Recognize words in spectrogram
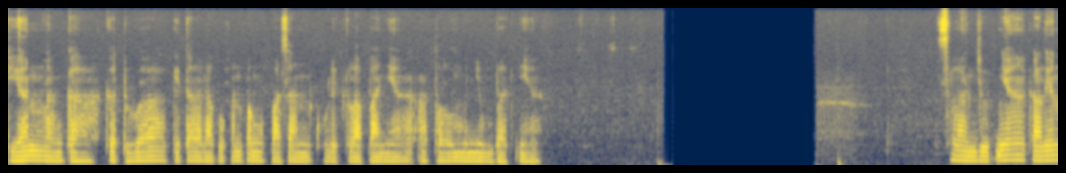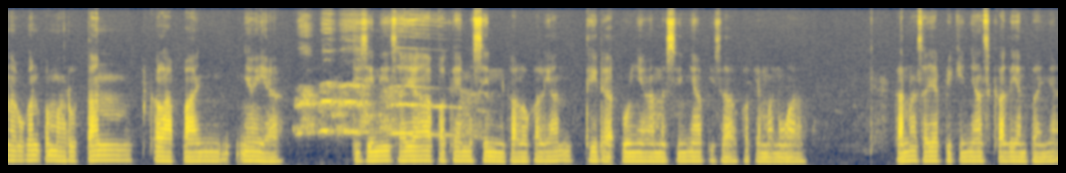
kemudian langkah kedua kita lakukan pengupasan kulit kelapanya atau menyumbatnya selanjutnya kalian lakukan pemarutan kelapanya ya. Di sini saya pakai mesin. Kalau kalian tidak punya mesinnya bisa pakai manual. Karena saya bikinnya sekalian banyak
